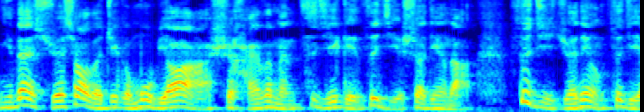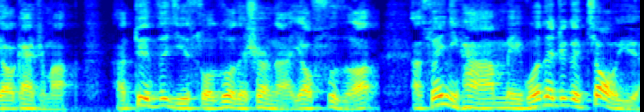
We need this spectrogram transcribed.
你在学校的这个目标啊，是孩子们自己给自己设定的，自己决定自己要干什么啊，对自己所做的事儿呢要负责啊。所以你看啊，美国的这个教育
